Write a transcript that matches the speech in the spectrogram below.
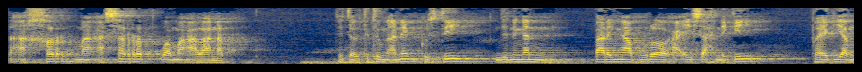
ta'akhir ma asarrat wa ma alanat. Jajal didungane Gusti jenengan paring ngapura Aisyah niki baik yang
